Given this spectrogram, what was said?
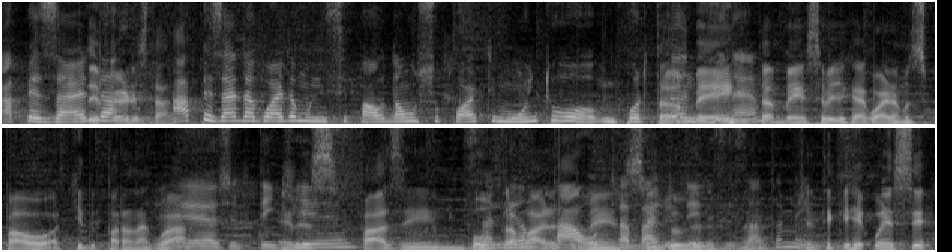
Apesar, É o dever da, do Estado. apesar da Guarda Municipal dar um suporte muito importante, Também, né? também. Você vê que a Guarda Municipal aqui de Paranaguá, É, a gente tem que eles fazem um bom trabalho o também, trabalho sem dúvida. deles, né? exatamente. A gente tem que reconhecer,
